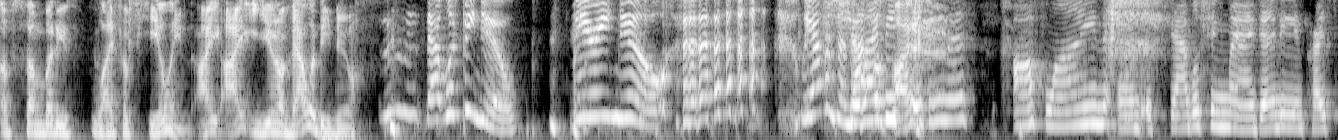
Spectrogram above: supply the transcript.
of somebody's life of healing. I I you know that would be new. Mm, that would be new. Very new. we haven't done Should that Should I be before. I- taking this offline and establishing my identity in Christ?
